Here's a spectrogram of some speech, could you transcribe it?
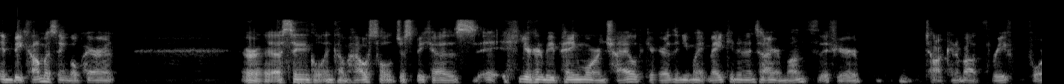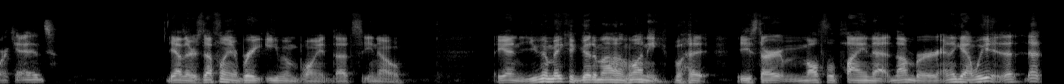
and become a single parent or a single income household just because it, you're going to be paying more in childcare than you might make in an entire month if you're talking about three, four kids. Yeah, there's definitely a break even point. That's, you know, again, you can make a good amount of money, but you start multiplying that number. And again, we, that, that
